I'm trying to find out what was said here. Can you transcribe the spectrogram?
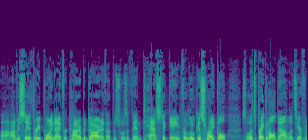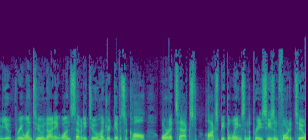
Uh, obviously, a three point night for Connor Bedard. I thought this was a fantastic game for Lucas Reichel. So let's break it all down. Let's hear from you. 312 981 7200. Give us a call or a text. Hawks beat the Wings in the preseason 4 2.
